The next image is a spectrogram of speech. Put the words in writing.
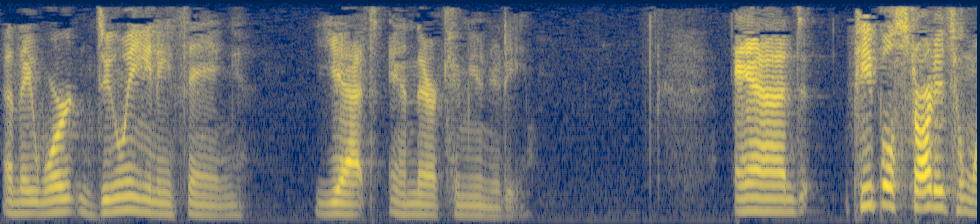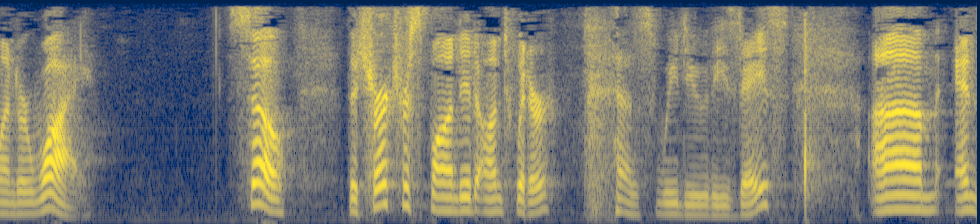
and they weren't doing anything yet in their community. And people started to wonder why. So, the church responded on Twitter, as we do these days, um, and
